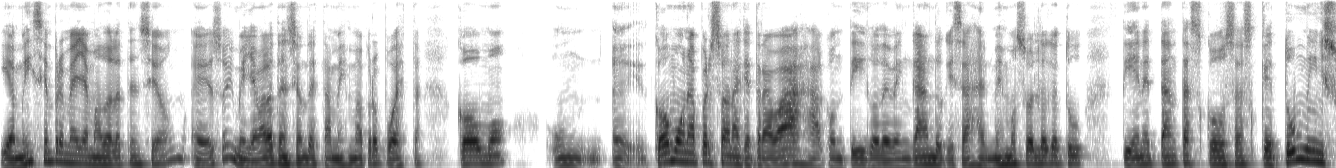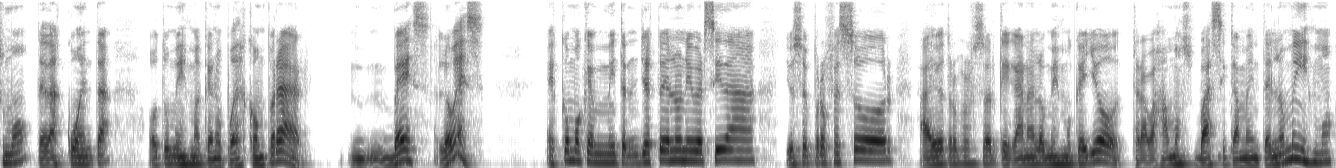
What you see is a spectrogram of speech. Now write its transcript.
Y a mí siempre me ha llamado la atención eso y me llama la atención de esta misma propuesta como, un, eh, como una persona que trabaja contigo devengando quizás el mismo sueldo que tú, tiene tantas cosas que tú mismo te das cuenta o tú misma que no puedes comprar. ¿Ves? ¿Lo ves? Es como que yo estoy en la universidad, yo soy profesor, hay otro profesor que gana lo mismo que yo, trabajamos básicamente en lo mismo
